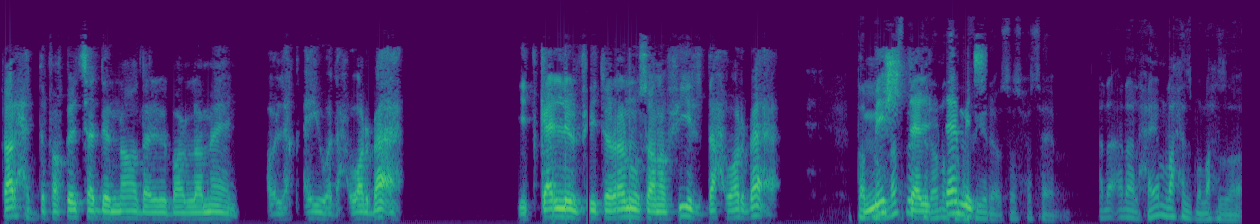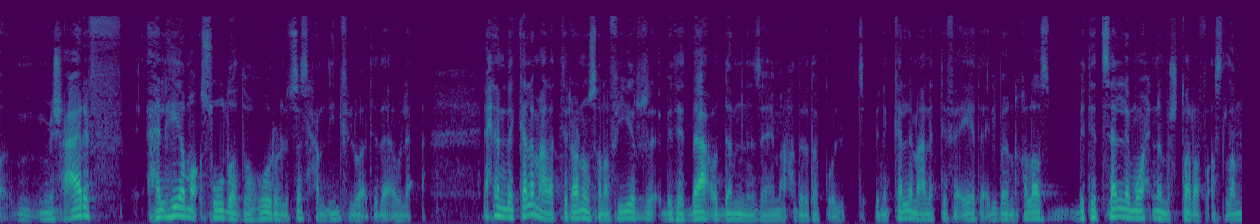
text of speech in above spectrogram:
طرح اتفاقية سد النهضة للبرلمان. أقول لك أيوه ده حوار بقى. يتكلم في تيران وصنافير ده حوار بقى. طب مش تلتمس. يا أستاذ حسام أنا أنا الحقيقة ملاحظ ملاحظة مش عارف هل هي مقصودة ظهور الأستاذ حمدين في الوقت ده أو لأ. إحنا بنتكلم على تيرانو صنافير بتتباع قدامنا زي ما حضرتك قلت. بنتكلم عن اتفاقية تقريبا خلاص بتتسلم وإحنا مش طرف أصلا.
